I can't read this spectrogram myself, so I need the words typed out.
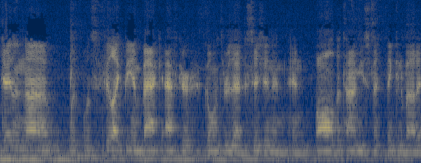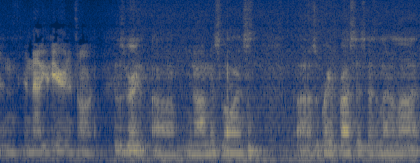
Jalen, uh, what's it feel like being back after going through that decision and, and all the time you spent thinking about it, and, and now you're here and it's on? It was great. Um, you know, I miss Lawrence. Uh, it was a great process. Got to learn a lot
